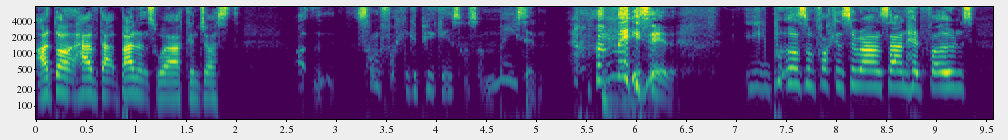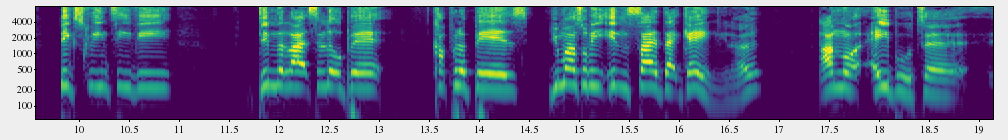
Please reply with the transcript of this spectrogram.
I don't have that balance where I can just uh, some fucking computer games are amazing, amazing. You can put on some fucking surround sound headphones, big screen TV, dim the lights a little bit, couple of beers. You might as well be inside that game, you know? I'm not able to uh,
